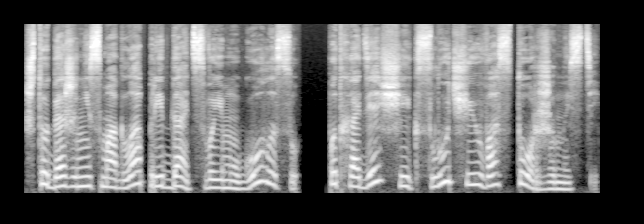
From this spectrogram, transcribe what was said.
что даже не смогла придать своему голосу подходящей к случаю восторженности.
